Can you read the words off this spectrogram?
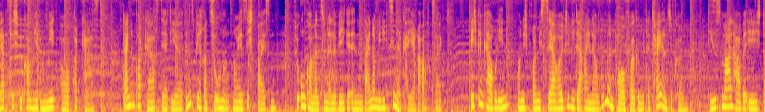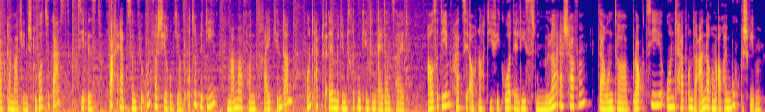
herzlich willkommen hier im MedPower Podcast, deinem Podcast, der dir Inspiration und neue Sichtweisen für unkonventionelle Wege in deiner Medizinerkarriere aufzeigt. Ich bin Caroline und ich freue mich sehr, heute wieder eine Woman Power Folge mit dir teilen zu können. Dieses Mal habe ich Dr. Madeleine Stuber zu Gast. Sie ist Fachärztin für Unfallchirurgie und Orthopädie, Mama von drei Kindern und aktuell mit dem dritten Kind in Elternzeit. Außerdem hat sie auch noch die Figur der Lieschen Müller erschaffen, Darunter bloggt sie und hat unter anderem auch ein Buch geschrieben.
